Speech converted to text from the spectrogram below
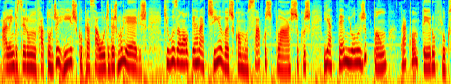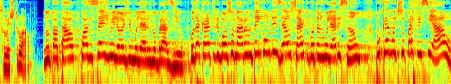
além de ser um fator de risco para a saúde das mulheres, que usam alternativas como sacos plásticos e até miolo de pão para conter o fluxo menstrual. No total, quase 6 milhões de mulheres no Brasil. O decreto de Bolsonaro não tem como dizer ao certo quantas mulheres são, porque é muito superficial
